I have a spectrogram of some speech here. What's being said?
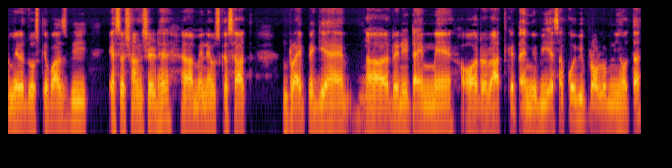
मेरे दोस्त के पास भी ऐसा सनसेड है। आ, मैंने उसके साथ ड्राइव पे गया है रेनी टाइम में और रात के टाइम में भी ऐसा कोई भी प्रॉब्लम नहीं होता।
